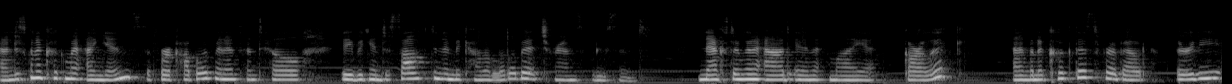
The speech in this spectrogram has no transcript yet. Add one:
and I'm just going to cook my onions for a couple of minutes until they begin to soften and become a little bit translucent. Next, I'm going to add in my garlic. And I'm going to cook this for about 30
